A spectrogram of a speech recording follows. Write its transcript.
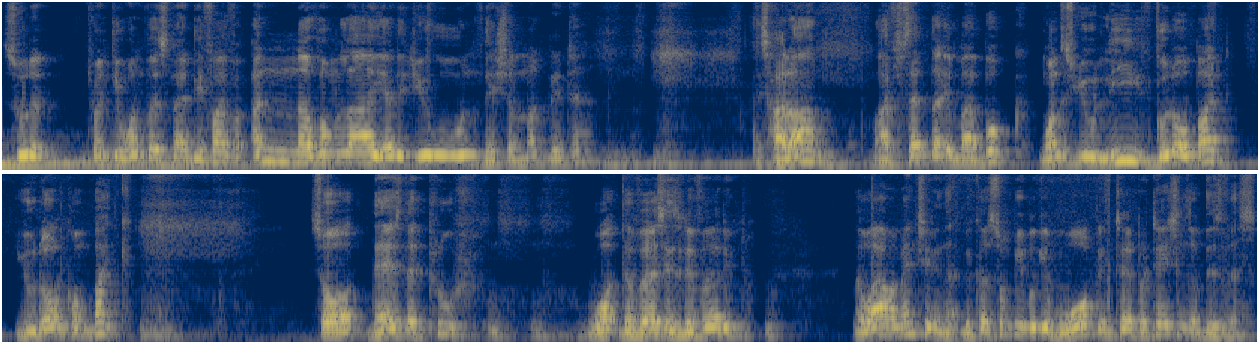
Surah 21 verse 95 أَنَّهُمْ لَا يَرْجِعُونَ They shall not return. It's haram. I've said that in my book. Once you leave, good or bad, you don't come back. So there's the proof, what the verse is referring to. Now, why am I mentioning that? Because some people give warped interpretations of this verse.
